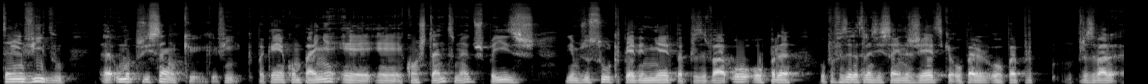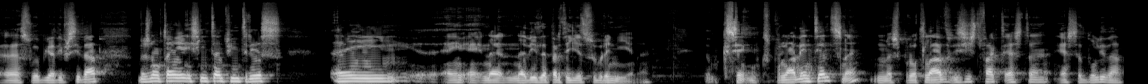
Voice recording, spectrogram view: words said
tem havido uma posição que, enfim, que para quem acompanha é, é constante, né, dos países, digamos, do Sul que pedem dinheiro para preservar ou, ou, para, ou para fazer a transição energética ou para, ou para preservar a sua biodiversidade, mas não têm assim tanto interesse em, em, na, na dita partilha de soberania. Né? Que, que, por um lado entende-se, né? mas por outro lado existe de facto esta, esta dualidade.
